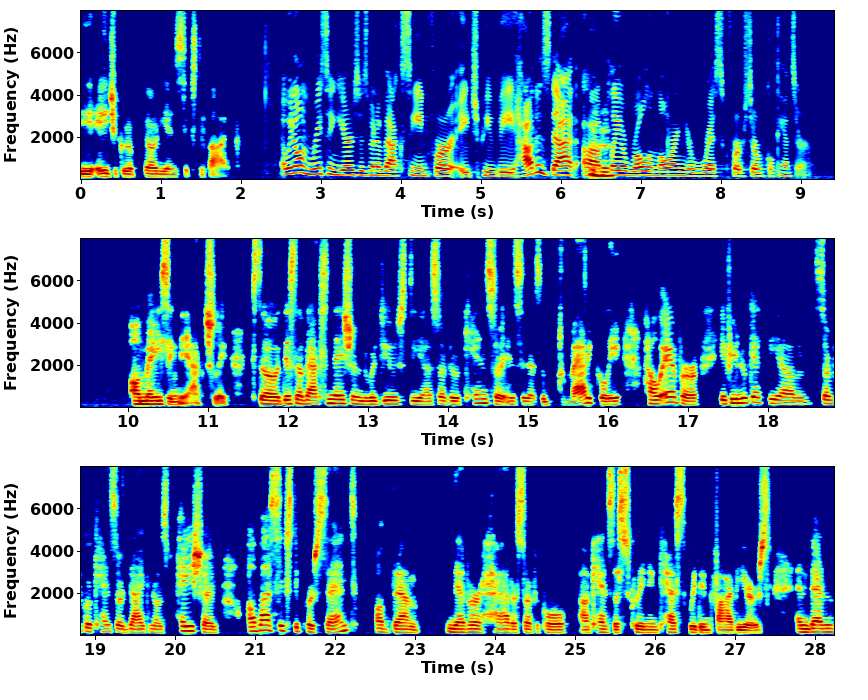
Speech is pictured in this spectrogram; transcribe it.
the age group 30 and 65. And we know in recent years there's been a vaccine for HPV. How does that uh, mm-hmm. play a role in lowering your risk for cervical cancer? Amazingly, actually. So this uh, vaccination reduced the uh, cervical cancer incidence dramatically. However, if you look at the um, cervical cancer diagnosed patient, about 60% of them never had a cervical uh, cancer screening test within five years. And then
